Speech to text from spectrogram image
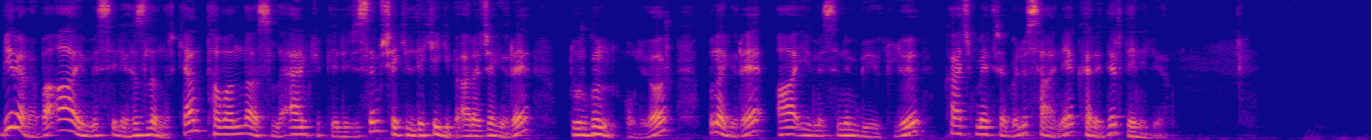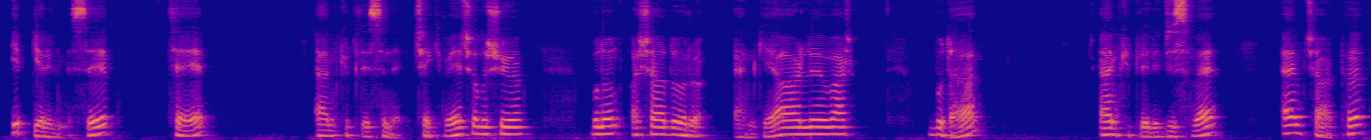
Bir araba A ivmesiyle hızlanırken tavanına asılı M kütleli cisim şekildeki gibi araca göre durgun oluyor. Buna göre A ivmesinin büyüklüğü kaç metre bölü saniye karedir deniliyor. İp gerilmesi T M kütlesini çekmeye çalışıyor. Bunun aşağı doğru mg ağırlığı var. Bu da m kütleli cisme m çarpı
